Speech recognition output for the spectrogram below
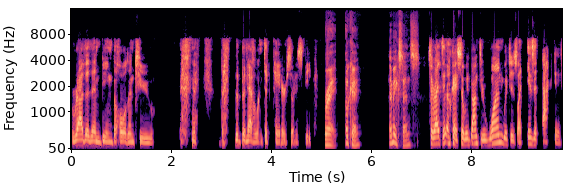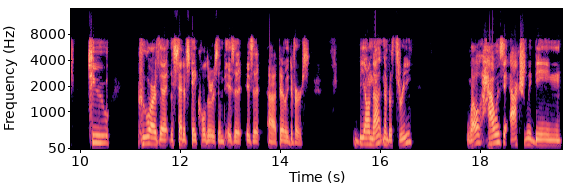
rather than being beholden to the, the, benevolent dictator, so to speak. Right. Okay. That makes sense. So, right. Okay. So we've gone through one, which is like, is it active? Two, who are the, the set of stakeholders and is it, is it uh, fairly diverse? Beyond that, number three, well, how is it actually being,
